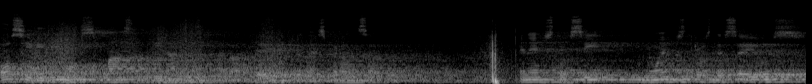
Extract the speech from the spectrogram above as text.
o si vivimos más dinámica de la fe, de la esperanza. En esto sí, nuestros deseos,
